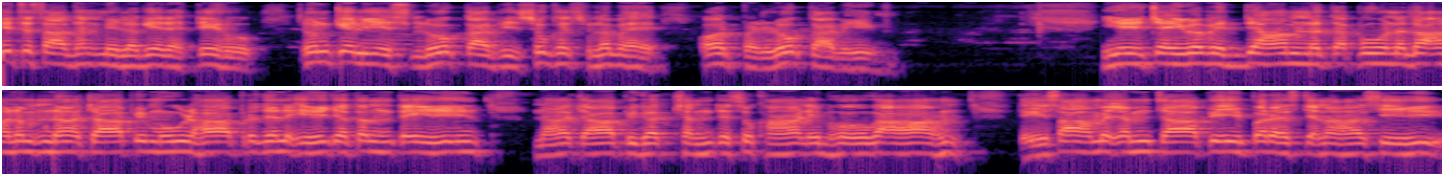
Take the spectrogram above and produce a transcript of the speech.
हित साधन में लगे रहते हो, उनके लिए इस लोक का भी सुख सुलभ है और परलोक का भी। ये चैव विद्याम न तपो न दानम न चापि मूढ़ा प्रजन ये जतनते। न चापि गच्छन्ति सुखानि भोगा तेषामयम चापि परश्चनासी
